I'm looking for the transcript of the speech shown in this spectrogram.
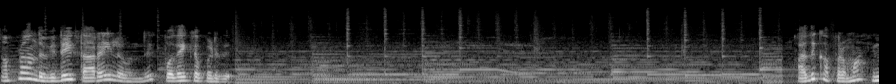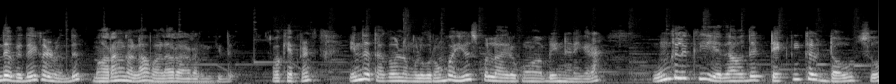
அப்புறம் அந்த விதை தரையில வந்து புதைக்கப்படுது. அதுக்கப்புறமா இந்த விதைகள் வந்து மரங்களாக வளர ஆரம்பிக்குது. ஓகே ஃப்ரெண்ட்ஸ் இந்த தகவல் உங்களுக்கு ரொம்ப யூஸ்ஃபுல்லாக இருக்கும் அப்படின்னு நினைக்கிறேன். உங்களுக்கு ஏதாவது டெக்னிக்கல் டவுட்ஸோ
